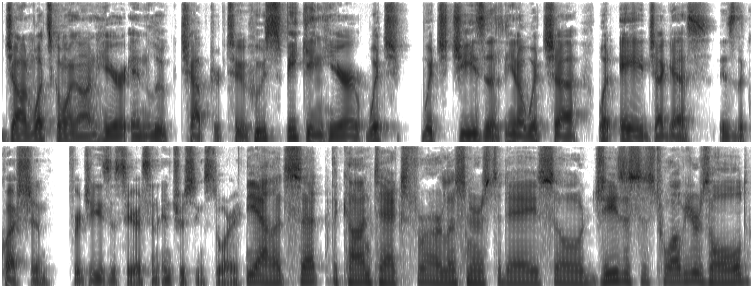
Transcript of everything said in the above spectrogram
John, what's going on here in Luke chapter 2? Who's speaking here? Which which Jesus, you know, which uh what age, I guess, is the question for Jesus here. It's an interesting story. Yeah, let's set the context for our listeners today. So, Jesus is 12 years old.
